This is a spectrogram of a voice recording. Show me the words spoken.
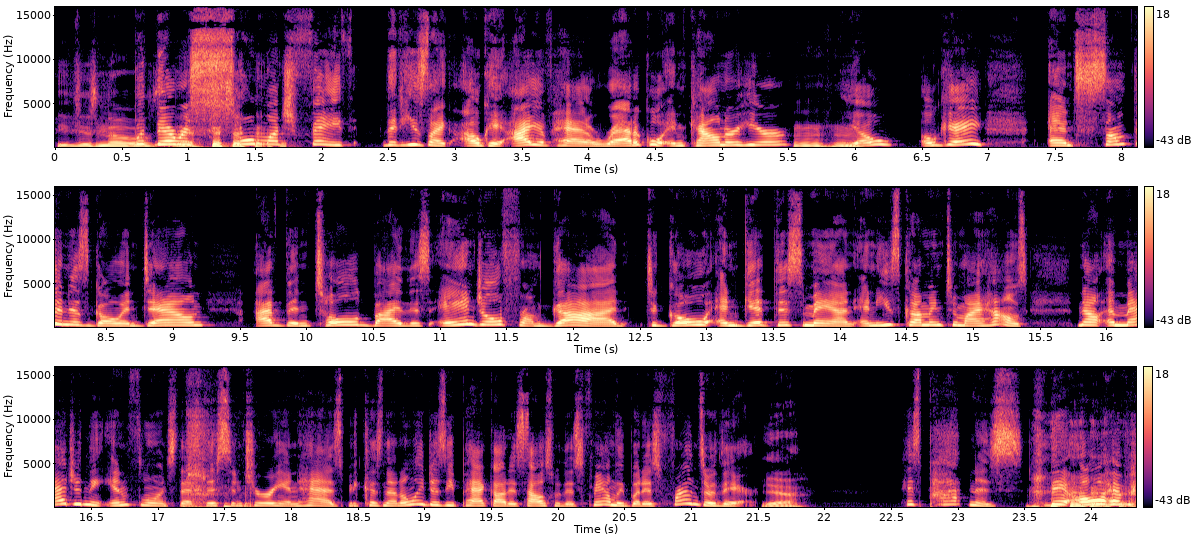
He just knows. But there is so much faith that he's like, okay, I have had a radical encounter here. Mm-hmm. Yo, okay? And something is going down. I've been told by this angel from God to go and get this man, and he's coming to my house. Now, imagine the influence that this centurion has because not only does he pack out his house with his family, but his friends are there. Yeah. his partners. They all have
